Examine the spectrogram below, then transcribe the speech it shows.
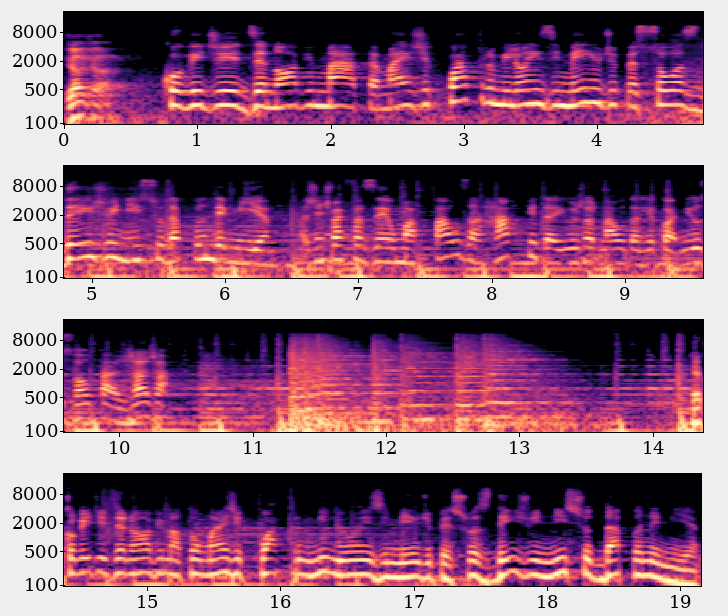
Já, já. Covid-19 mata mais de 4 milhões e meio de pessoas desde o início da pandemia. A gente vai fazer uma pausa rápida e o Jornal da Record News volta já já. A Covid-19 matou mais de 4 milhões e meio de pessoas desde o início da pandemia.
